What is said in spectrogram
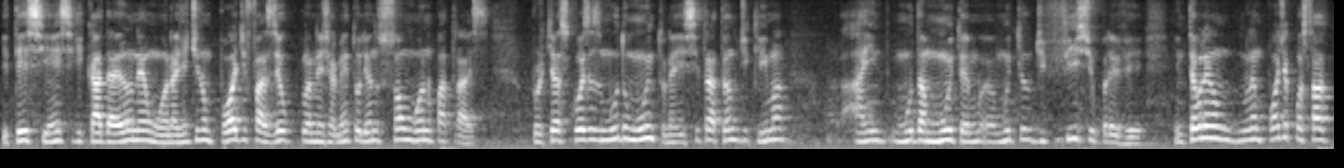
e ter ciência que cada ano é um ano. A gente não pode fazer o planejamento olhando só um ano para trás, porque as coisas mudam muito, né? E se tratando de clima ainda muda muito, é muito difícil prever. Então ele não, não pode apostar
